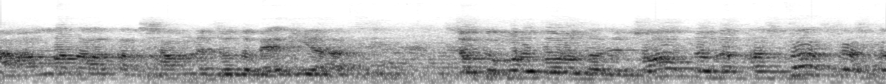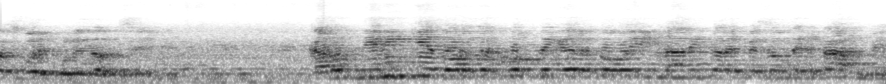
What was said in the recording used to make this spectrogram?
আর আল্লাহ তাআলা তার সামনে যত ব্যারিয়ার আছে যতগুলো দরজা আছে সব দরজা ফাঁস ফাঁস ফাঁস ফাঁস করে খুলে যাচ্ছে। কারণ তিনি কে দরজা করতে গেলে তো ওই নারী তার পেছন থেকে টানবে।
